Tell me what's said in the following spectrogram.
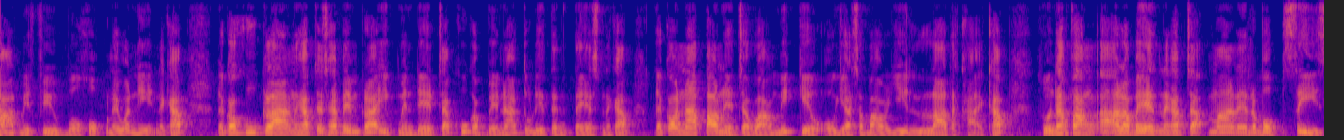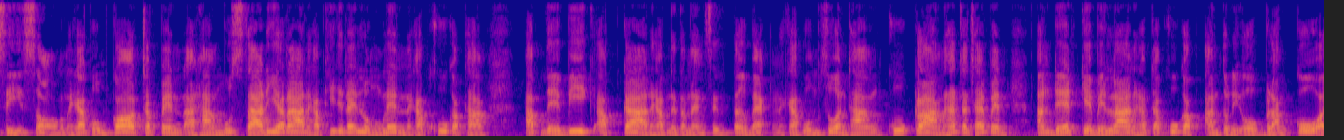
บาทมิดฟิลด์เบอร์6ในวันนี้นะครับแล้วก็คู่กลางนะครับจะใช้เป็นบราอิกเมนเดสจับคู่กับเบนาตูริสเตนเตสนะครับแล้วก็หน้าเป้าเนี่ยจะวางมิเกลโอยาสบาลยินล่าตะข่ายครับส่วนทางฝั่งอาราเบสนะครับจะมาในระบบ 4-4-2 นะครับผมก็จะเป็นทางมุสตาดิอาร่านะครับที่จะได้ลงเล่นนะครับคู่กับทางอัปเดบี้อัปกานะครับในตำแหน่งเซนเตอร์แบ็กนะครับผมส่วนทางคู่กลางนะฮะจะใช้เป็นอันเดสเกเบล่านะครับจับคู่กับอันโตนิโอบลังโกอ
